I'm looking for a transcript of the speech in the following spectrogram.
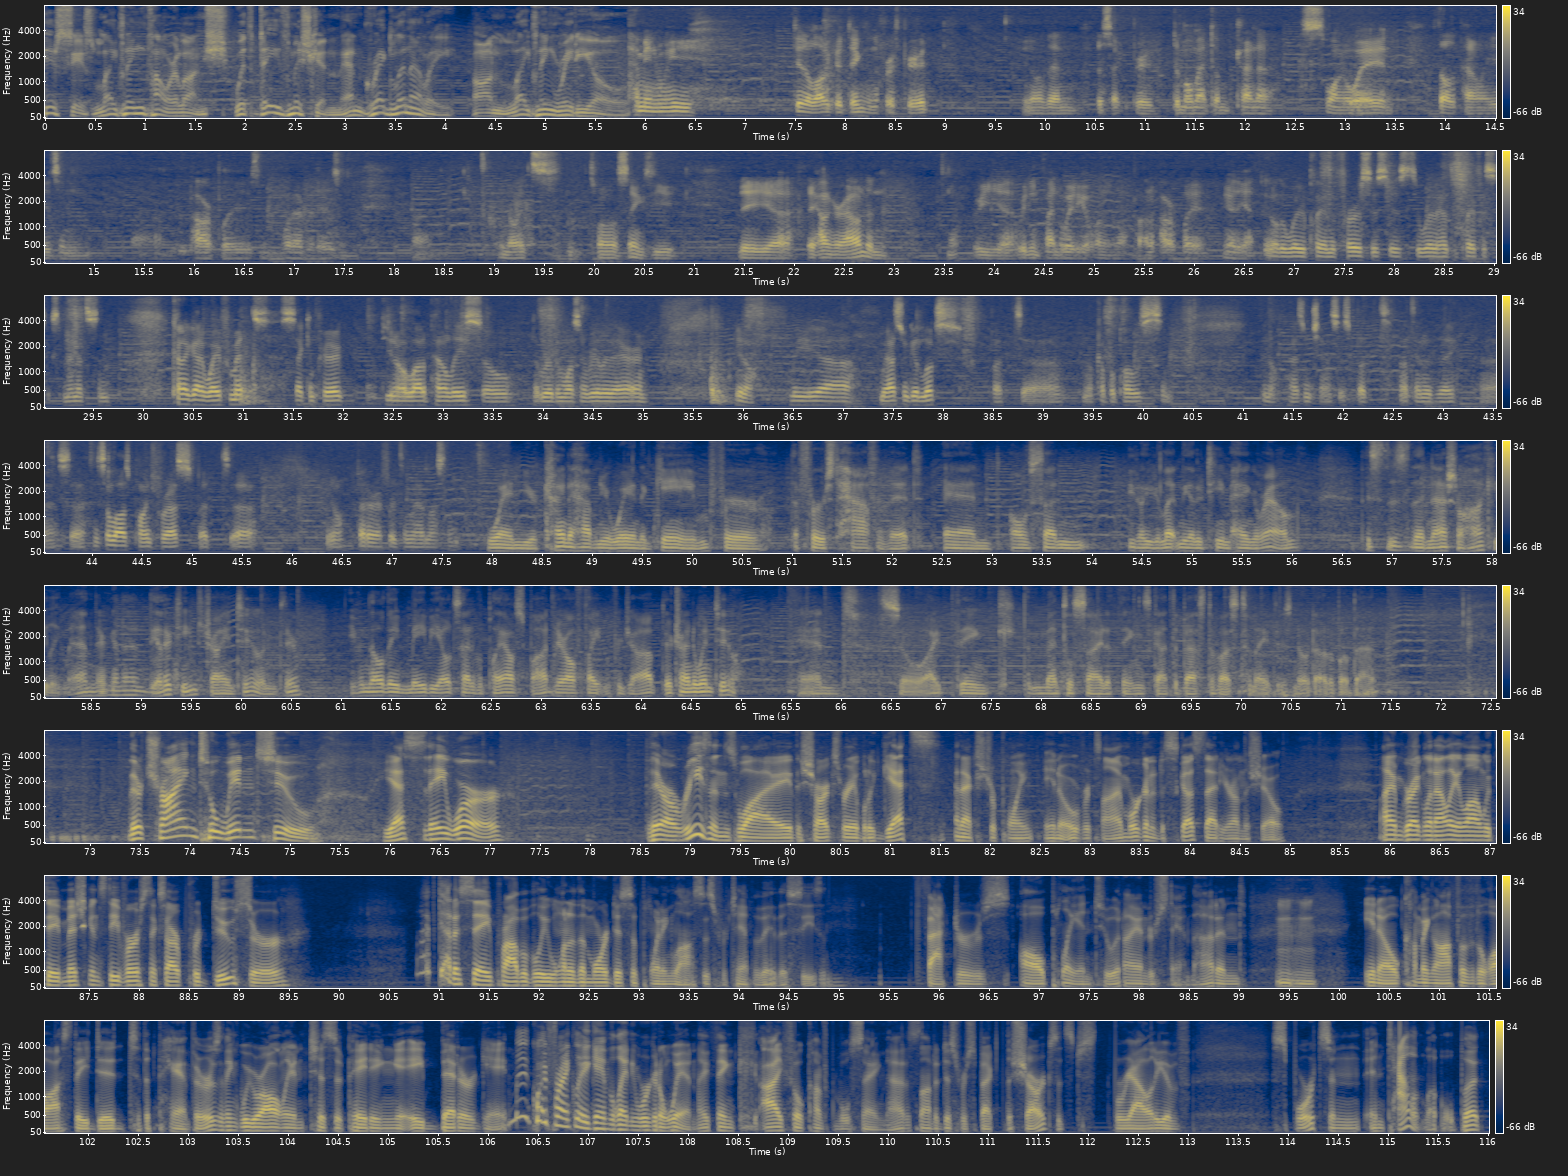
This is Lightning Power Lunch with Dave Mishkin and Greg Linnelli on Lightning Radio. I mean, we did a lot of good things in the first period. You know, then the second period, the momentum kind of swung away, and with all the penalties and uh, power plays and whatever it is, and um, you know, it's it's one of those things. You they uh, they hung around and we uh, we didn't find a way to get one on a power play near the end. You know, the way we played in the first is just the way we had to play for six minutes, and kind of got away from it. Second period, you know, a lot of penalties, so the rhythm wasn't really there, and you know, we uh, we had some good looks, but uh, you know, a couple posts and. You know, had some chances, but at the end of the day, uh, it's, a, it's a lost point for us. But uh, you know, better effort than we had last night. When you're kind of having your way in the game for the first half of it, and all of a sudden, you know, you're letting the other team hang around. This is the National Hockey League, man. They're gonna the other team's trying too, and they're even though they may be outside of a playoff spot, they're all fighting for job. They're trying to win too. And so I think the mental side of things got the best of us tonight. There's no doubt about that. They're trying to win too. Yes, they were. There are reasons why the Sharks were able to get an extra point in overtime. We're going to discuss that here on the show. I am Greg Linnelli along with Dave Mishkin, Steve Versnick's our producer. I've got to say, probably one of the more disappointing losses for Tampa Bay this season. Factors all play into it. I understand that. And. Mm-hmm you know, coming off of the loss they did to the Panthers. I think we were all anticipating a better game. And quite frankly, a game the Lightning were going to win. I think I feel comfortable saying that. It's not a disrespect to the Sharks, it's just the reality of sports and, and talent level. But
